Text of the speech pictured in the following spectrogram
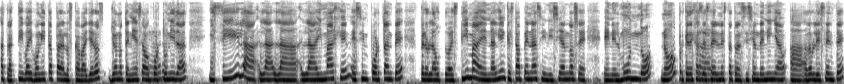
atractiva y bonita para los caballeros. Yo no tenía esa oportunidad. Y sí, la, la, la, la, imagen es importante, pero la autoestima en alguien que está apenas iniciándose en el mundo, ¿no? Porque dejas de ser en esta transición de niña a adolescente,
